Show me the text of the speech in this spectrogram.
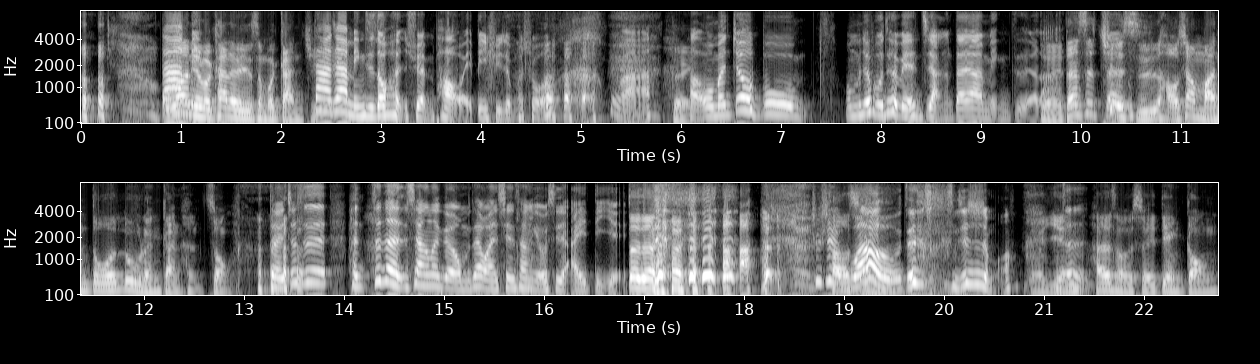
我不知道你有没有看了有什么感觉？大家的名字都很炫炮哎、欸，必须这么说。哇，对，好，我们就不。我们就不特别讲大家的名字了。对，但是确实好像蛮多路人感很重。对，就是很真的很像那个我们在玩线上游戏的 ID 耶。对对，就是哇哦，这这是什么？什么烟？还有什么水电工？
